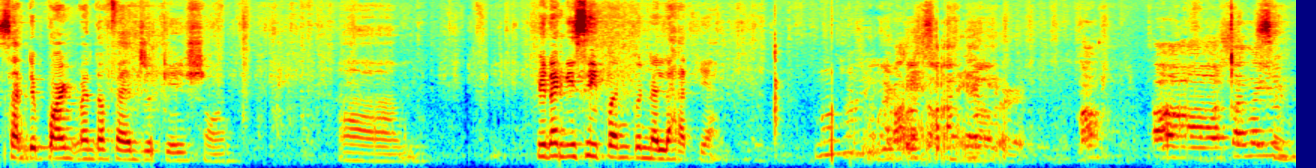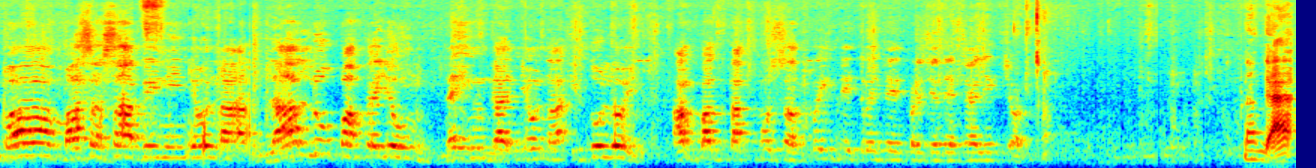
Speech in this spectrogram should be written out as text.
sa Department of Education, um, pinag-isipan ko na lahat yan. para sa akin, ma'am, ah, sa ngayon ba, masasabi ninyo na lalo pa kayong nainganyo na ituloy ang pagtakbo sa 2028 presidential election? Nag, ah,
